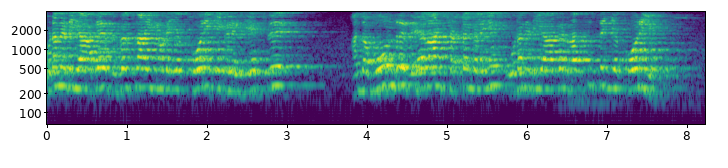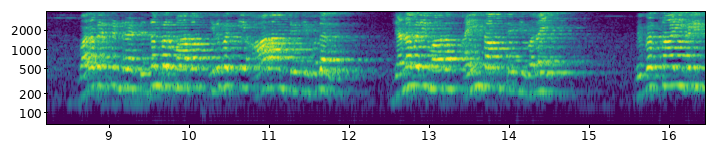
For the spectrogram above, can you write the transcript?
உடனடியாக விவசாயிகளுடைய கோரிக்கைகளை ஏற்று அந்த மூன்று வேளாண் சட்டங்களையும் உடனடியாக ரத்து செய்ய கோரியும் வரவிருக்கின்ற டிசம்பர் மாதம் இருபத்தி ஆறாம் தேதி முதல் ஜனவரி மாதம் ஐந்தாம் தேதி வரை விவசாயிகளின்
